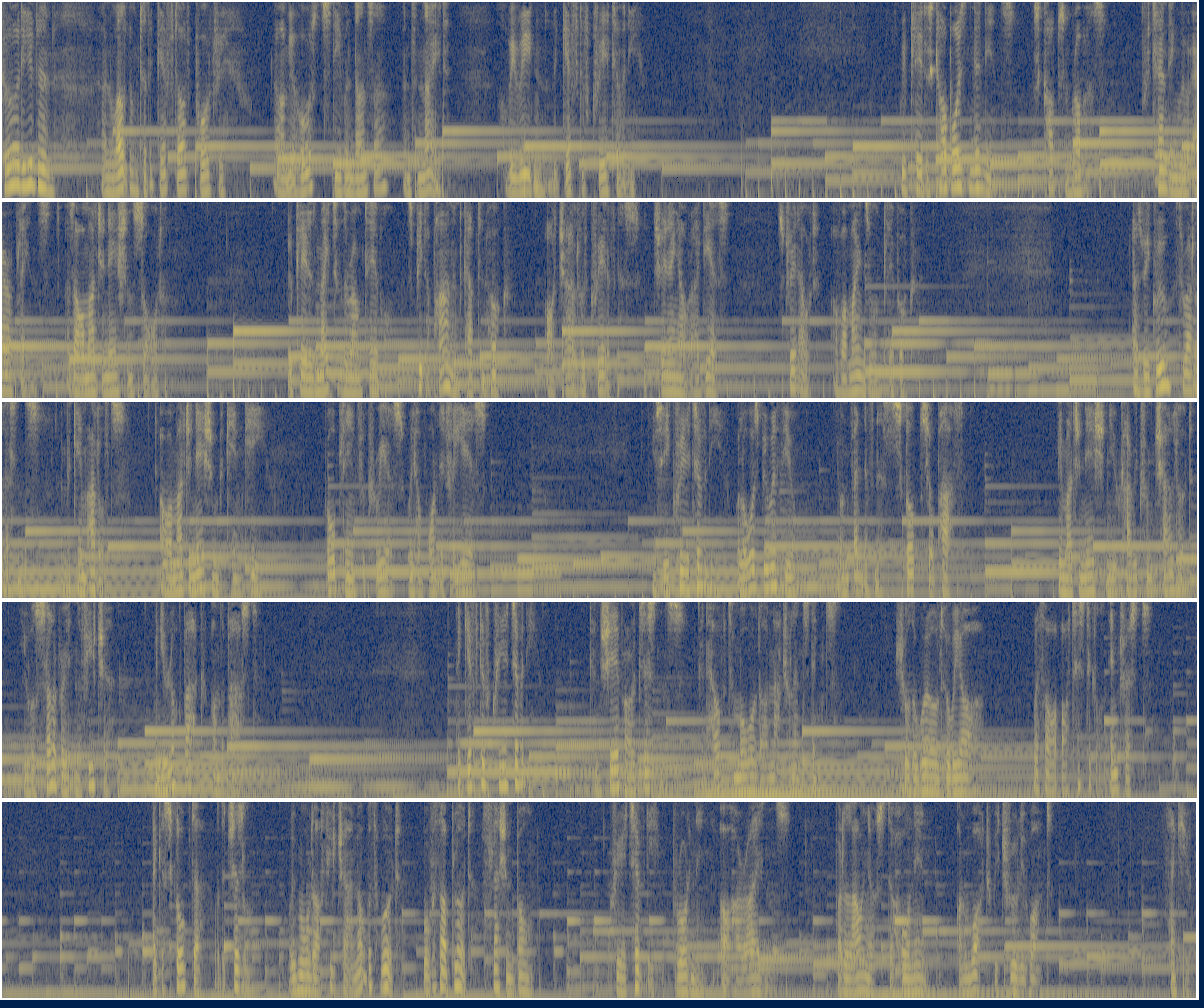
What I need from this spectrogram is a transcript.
Good evening, and welcome to the Gift of Poetry. I'm your host, Stephen Dancer, and tonight I'll be reading The Gift of Creativity. We played as cowboys and Indians, as cops and robbers, pretending we were aeroplanes as our imagination soared. We played as Knights of the Round Table, as Peter Pan and Captain Hook, our childhood creativeness, churning out ideas straight out of our mind's own playbook. As we grew through adolescence and became adults, our imagination became key, role playing for careers we have wanted for years. You see, creativity will always be with you. Your inventiveness sculpts your path. The imagination you carried from childhood, you will celebrate in the future when you look back on the past. The gift of creativity can shape our existence, can help to mould our natural instincts, show the world who we are with our artistical interests. Like a sculptor with a chisel, we mould our future not with wood, but with our blood, flesh, and bone. Creativity broadening our horizons, but allowing us to hone in on what we truly want. Thank you.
